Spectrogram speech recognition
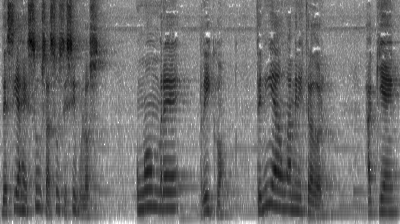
decía Jesús a sus discípulos, un hombre rico tenía un administrador a quien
